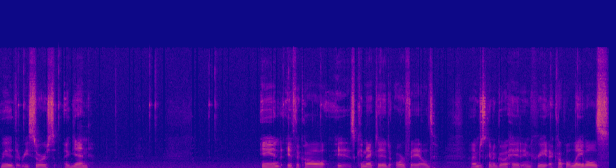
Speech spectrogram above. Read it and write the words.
with the resource again. And if the call is connected or failed I'm just going to go ahead and create a couple labels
